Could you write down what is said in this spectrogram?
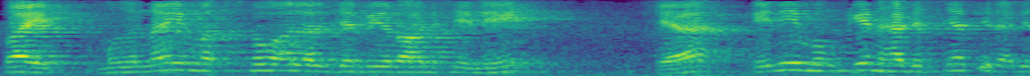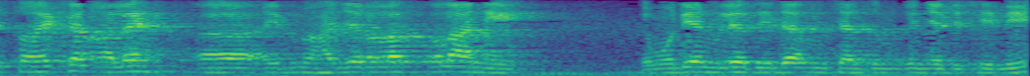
Baik, mengenai mashu alal jabirah di sini, ya, ini mungkin hadisnya tidak disahihkan oleh uh, Ibnu Hajar al Asqalani. Kemudian beliau tidak mencantumkannya di sini,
